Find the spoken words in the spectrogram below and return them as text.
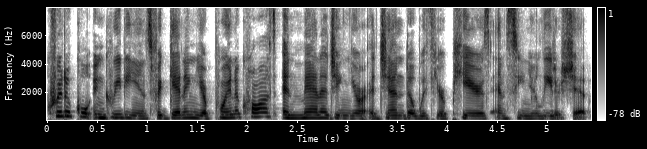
critical ingredients for getting your point across and managing your agenda with your peers and senior leadership,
